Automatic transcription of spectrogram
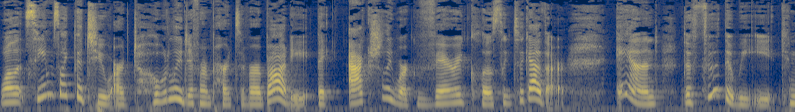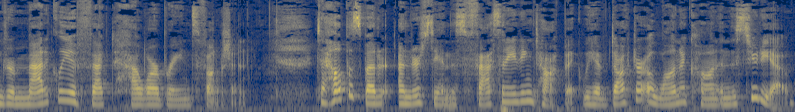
While it seems like the two are totally different parts of our body, they actually work very closely together. And the food that we eat can dramatically affect how our brains function. To help us better understand this fascinating topic, we have Dr. Ilana Kahn in the studio.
